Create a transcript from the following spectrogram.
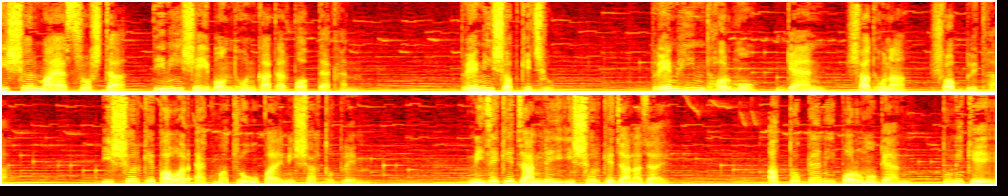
ঈশ্বর মায়া স্রষ্টা তিনি সেই বন্ধন কাটার পথ দেখান। প্রেমই সবকিছু। প্রেমহীন ধর্ম, জ্ঞান, সাধনা, সব বৃথা। ঈশ্বরকে পাওয়ার একমাত্র উপায় নিঃস্বার্থ প্রেম। নিজেকে জানলেই ঈশ্বরকে জানা যায়। আত্মজ্ঞানী পরম জ্ঞান, তুমি কে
